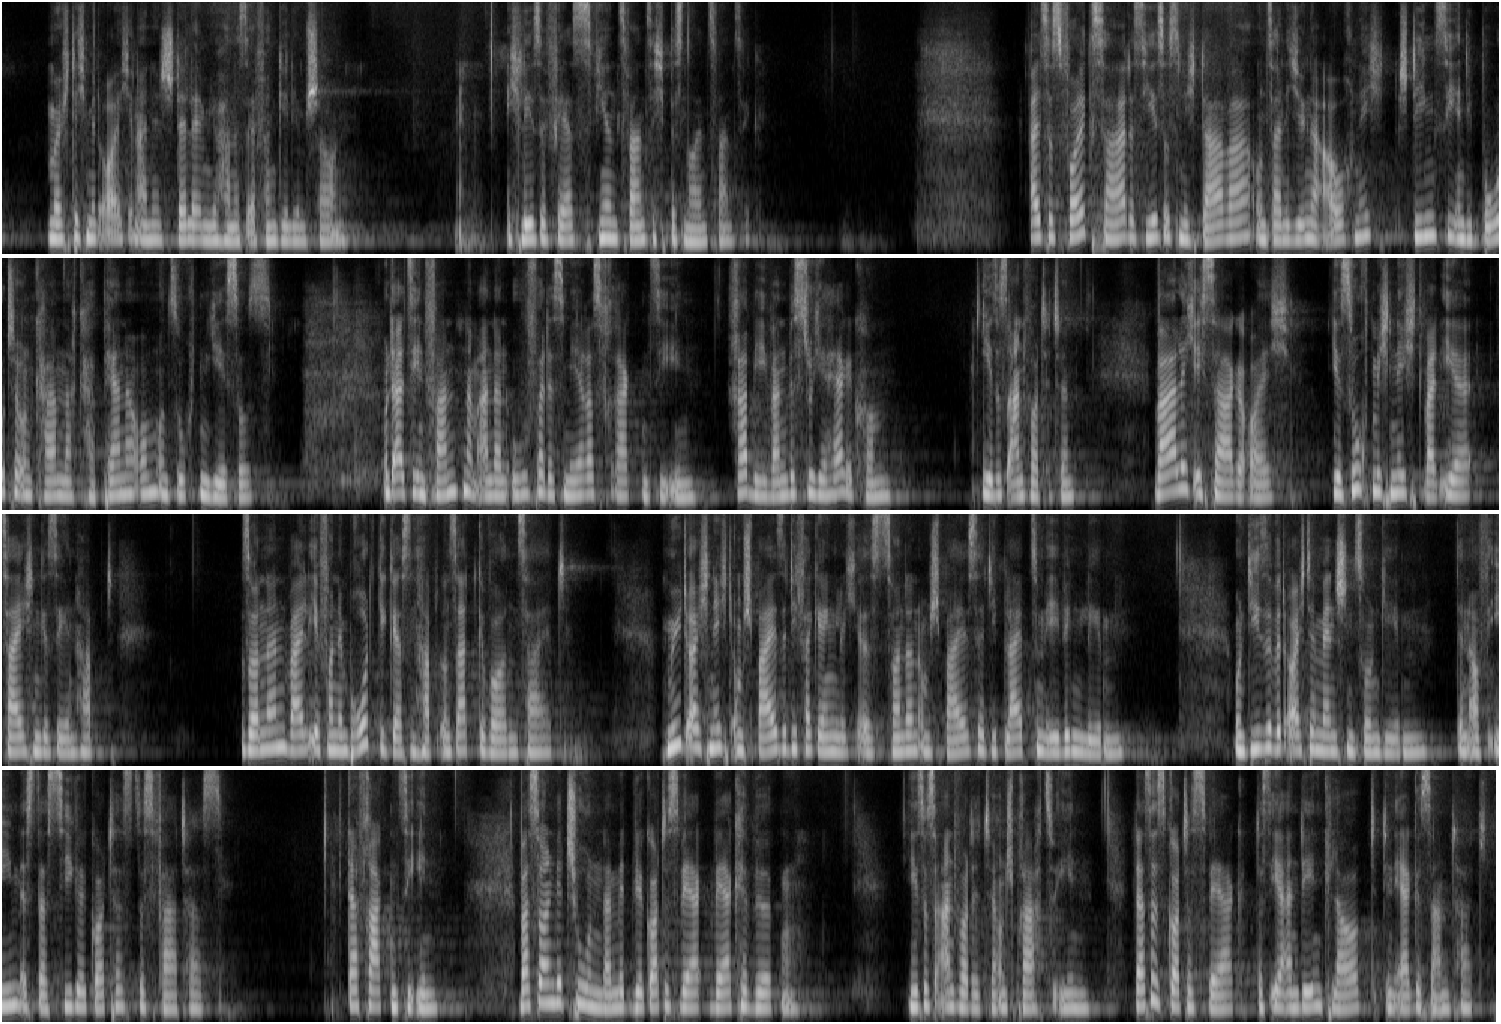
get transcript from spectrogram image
möchte ich mit euch in eine Stelle im Johannesevangelium schauen. Ich lese Vers 24 bis 29. Als das Volk sah, dass Jesus nicht da war und seine Jünger auch nicht, stiegen sie in die Boote und kamen nach Kapernaum und suchten Jesus. Und als sie ihn fanden am anderen Ufer des Meeres, fragten sie ihn, Rabbi, wann bist du hierher gekommen? Jesus antwortete, Wahrlich, ich sage euch, Ihr sucht mich nicht, weil ihr Zeichen gesehen habt, sondern weil ihr von dem Brot gegessen habt und satt geworden seid. Müht euch nicht um Speise, die vergänglich ist, sondern um Speise, die bleibt zum ewigen Leben. Und diese wird euch der Menschensohn geben, denn auf ihm ist das Siegel Gottes des Vaters. Da fragten sie ihn, was sollen wir tun, damit wir Gottes Werke wirken? Jesus antwortete und sprach zu ihnen, das ist Gottes Werk, dass ihr an den glaubt, den er gesandt hat.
